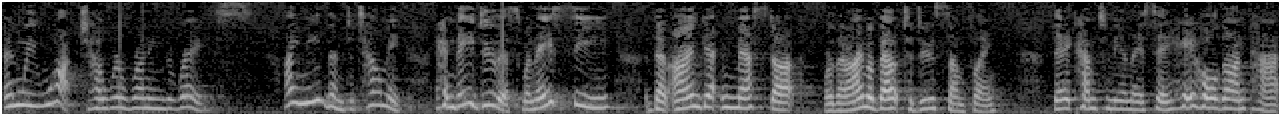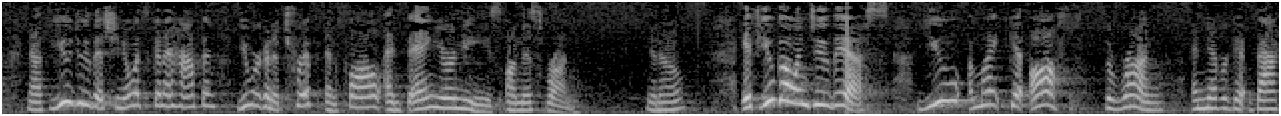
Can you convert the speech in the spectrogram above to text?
And we watch how we're running the race. I need them to tell me. And they do this. When they see that I'm getting messed up or that I'm about to do something, they come to me and they say, hey, hold on, Pat. Now, if you do this, you know what's going to happen? You are going to trip and fall and bang your knees on this run. You know? If you go and do this, you might get off the run and never get back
